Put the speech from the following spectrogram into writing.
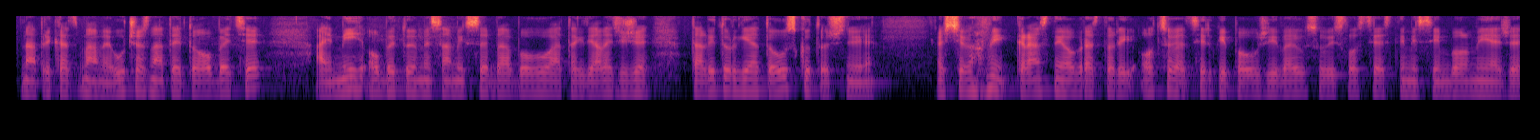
napríklad máme účasť na tejto obete, aj my obetujeme samých seba Bohu a tak ďalej. Čiže tá liturgia to uskutočňuje. Ešte veľmi krásny obraz, ktorý otcovia cirkvi používajú v súvislosti aj s tými symbolmi, je, že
